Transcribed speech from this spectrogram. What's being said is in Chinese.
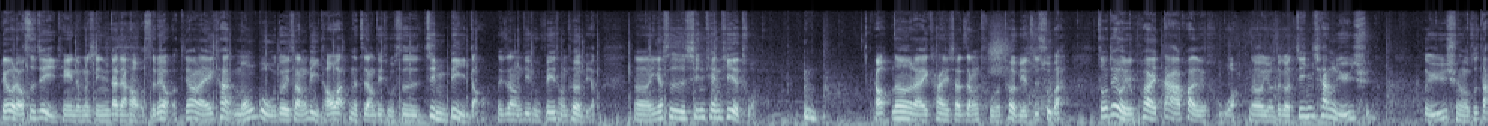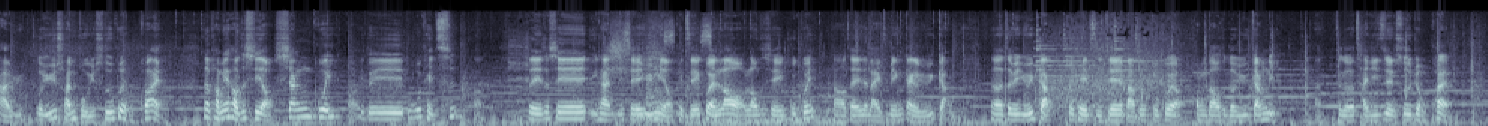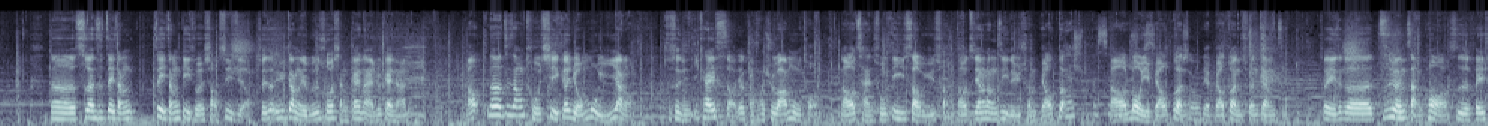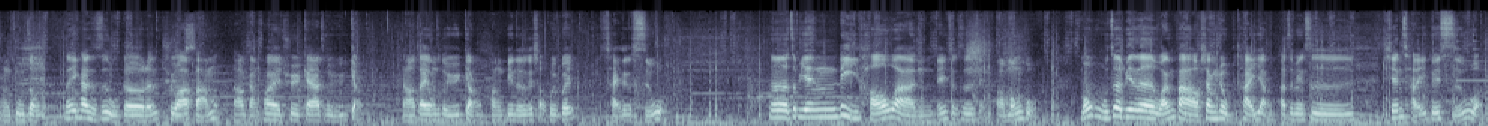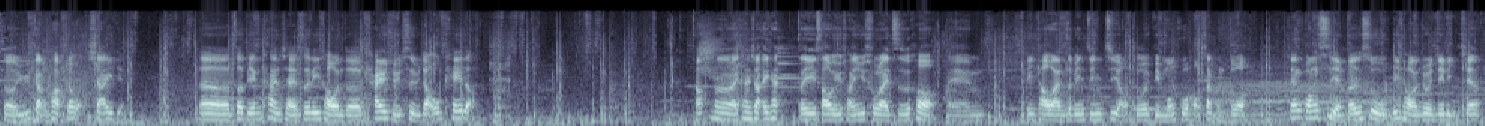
六聊世纪，天天都更新。大家好，我是六。接下来看蒙古对上立陶宛，那这张地图是禁闭岛，那这张地图非常特别啊。呃，应该是新天梯的图啊。好，那来看一下这张图的特别之处吧。中间有一块大块的湖啊，那有这个金枪鱼群，这个鱼群都是大鱼，这个渔船捕鱼速度会很快啊。那旁边还有这些哦，香龟哦，一堆乌龟可以吃啊。所以这些你看，这些渔民哦，可以直接过来捞捞这些龟龟，然后再来这边盖个渔港。那这边渔港就可以直接把这个龟龟哦放到这个渔港里啊，这个采集资源速度就很快了。那算是这张这张地图的小细节哦，所以这渔港也不是说想盖哪里就盖哪里。好，那这张土器跟游牧一样哦。就是你一开始啊，要赶快去挖木头，然后产出第一艘渔船，然后这样让自己的渔船不要断，然后肉也不要断，也不要断村这样子。所以这个资源掌控啊是非常注重的。那一开始是五个人去挖伐木，然后赶快去盖下这个渔港，然后再用这个渔港旁边的这个小龟龟采这个食物。那这边立陶宛，哎，这个是谁？哦，蒙古。蒙古这边的玩法好像就不太一样，它这边是。先采了一堆食物哦，呃，渔港的话比较往下一点。那这边看起来是立陶宛的开局是比较 OK 的。好，那来看一下，哎，看这一艘渔船一出来之后，嗯，立陶宛这边经济哦就会比蒙古好上很多。现在光视野分数，立陶宛就已经领先了。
